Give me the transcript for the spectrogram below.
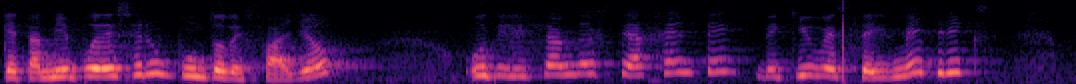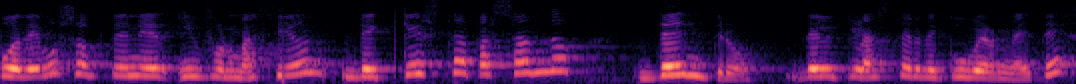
que también puede ser un punto de fallo. Utilizando este agente de Metrics, podemos obtener información de qué está pasando dentro del clúster de Kubernetes.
